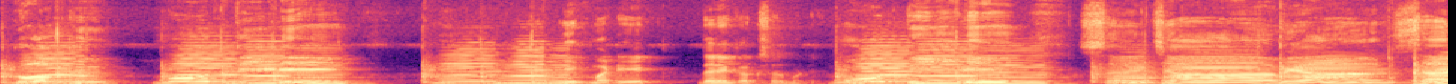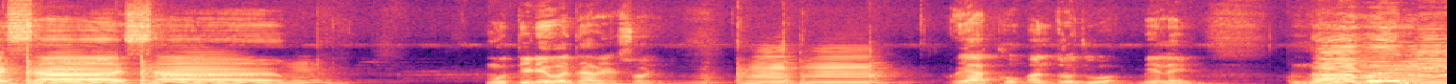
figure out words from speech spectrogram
ગોખ મોતીડે એક માટે એક દરેક અક્ષર માટે. મોતીડે સજાવ્યા સા મોતીડે વધાવ્યા સોરી હવે આખું અંતરો જુઓ બે લાઈન. નવરી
